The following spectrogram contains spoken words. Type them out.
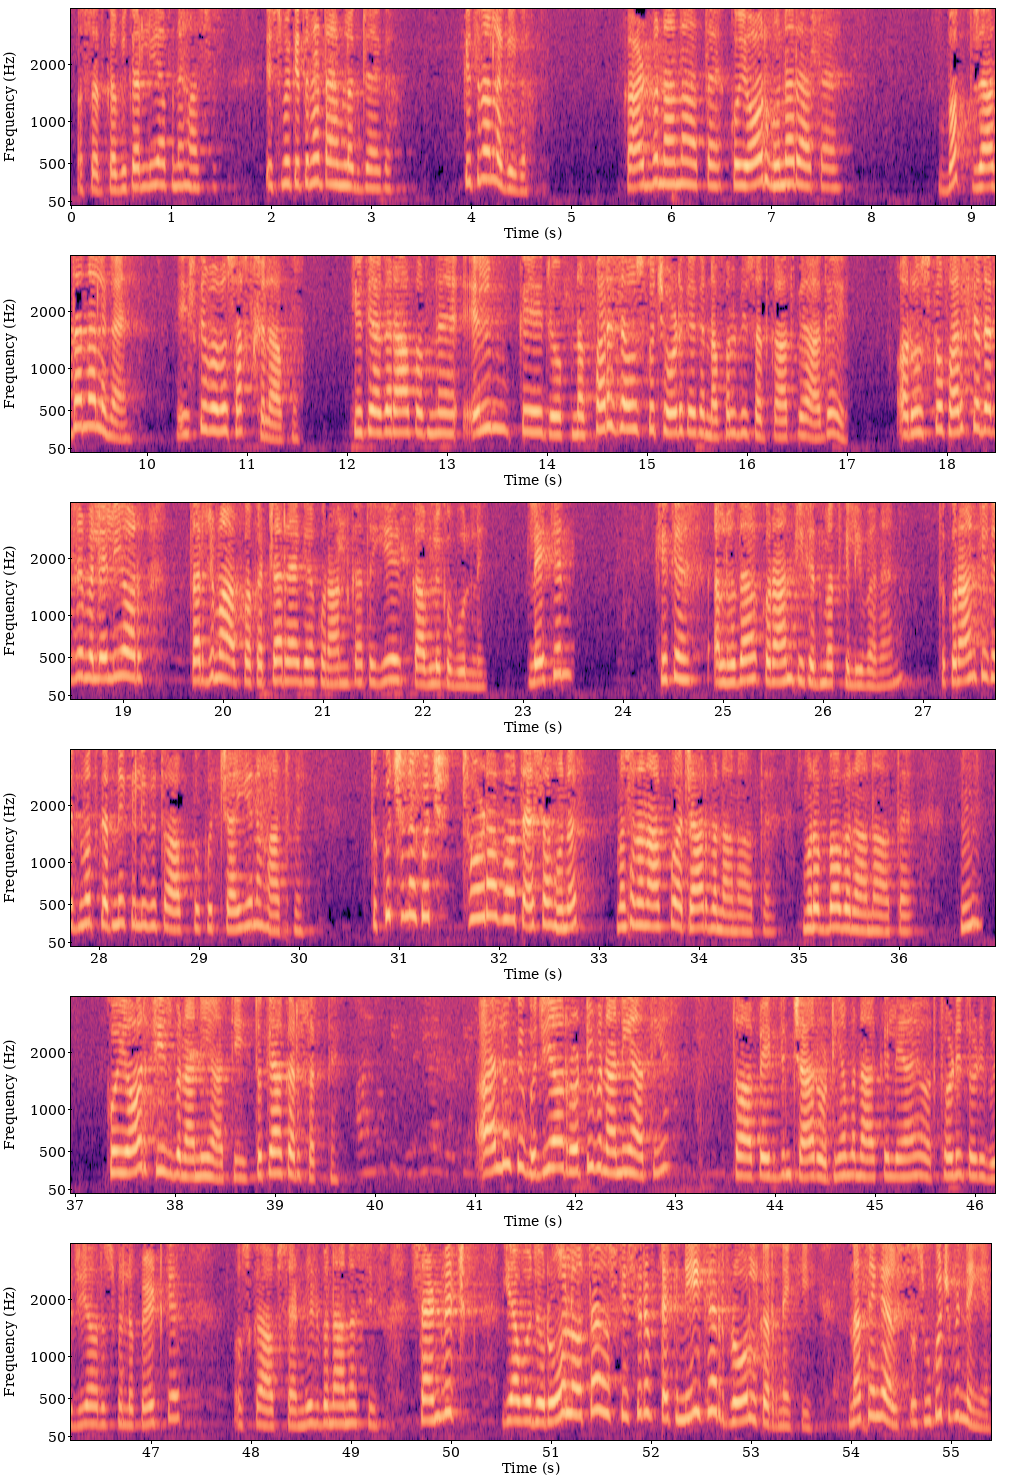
اور صدقہ بھی کر لیا اپنے ہاتھ سے۔ اس میں کتنا ٹائم لگ جائے گا؟ کتنا لگے گا؟ کارڈ بنانا آتا ہے، کوئی اور ہنر آتا ہے۔ وقت زیادہ نہ لگائیں۔ اس کے میں سخت خلاف ہوں۔ کیونکہ اگر آپ اپنے علم کے جو اپنا فرض ہے، اس کو چھوڑ کے اگر نفل بھی صدقات پہ آ گئے اور اس کو فرض کے درجے میں لے لیا اور ترجمہ آپ کا کچا رہ گیا قرآن کا، تو یہ قابل قبول نہیں۔ لیکن، کیونکہ الہدا قرآن کی خدمت کے لیے بنا ہے نا، تو قرآن کی خدمت کرنے کے لیے بھی تو آپ کو کچھ چاہیے نا ہاتھ میں۔ تو کچھ نہ کچھ تھوڑا بہت ایسا ہنر، مثلاً آپ کو اچار بنانا آتا ہے، مربع بنانا آتا ہے کوئی اور چیز بنانی آتی، تو کیا کر سکتے ہیں؟ آلو کی بھجیا اور روٹی بنانی آتی ہے، تو آپ ایک دن چار روٹیاں بنا کے لے آئے اور تھوڑی تھوڑی بھجیا اور اس میں لپیٹ کے اس کا آپ سینڈوچ بنانا سیکھ سینڈوچ یا وہ جو رول ہوتا ہے اس کی صرف ٹیکنیک ہے رول کرنے کی نتنگ ایلس اس میں کچھ بھی نہیں ہے۔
